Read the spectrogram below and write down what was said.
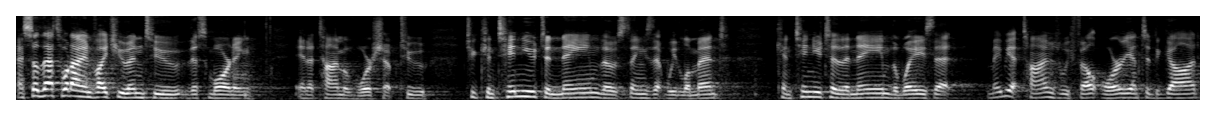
And so that's what I invite you into this morning in a time of worship to, to continue to name those things that we lament, continue to the name the ways that maybe at times we felt oriented to God.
